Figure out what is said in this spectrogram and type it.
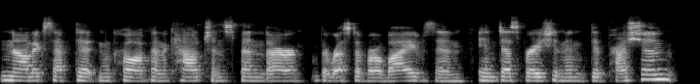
not accept it and curl up on the couch and spend our the rest of our our lives and in desperation and depression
